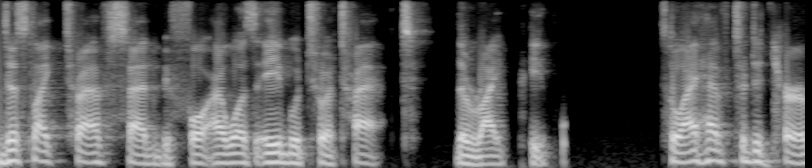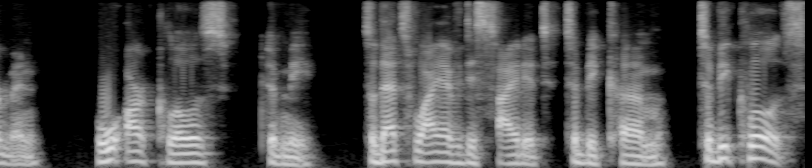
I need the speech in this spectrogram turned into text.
Just like Trav said before, I was able to attract the right people. So, I have to determine who are close to me. So, that's why I've decided to become, to be close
